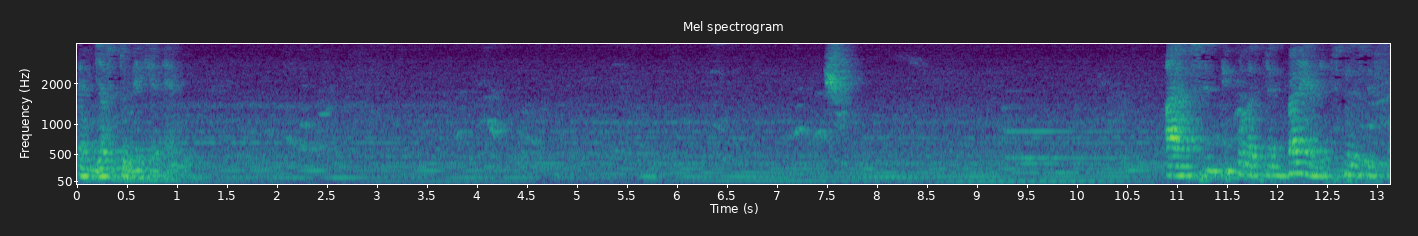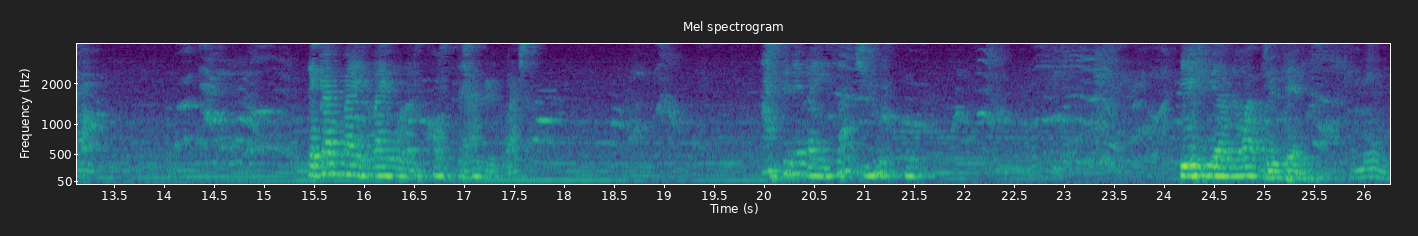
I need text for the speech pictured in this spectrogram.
and just to make a name? I have seen people that can buy an expensive phone. They can't buy a Bible that costs a hundred kwacha. Ask your neighbor, is that you? If you are the one, repent. Amen.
